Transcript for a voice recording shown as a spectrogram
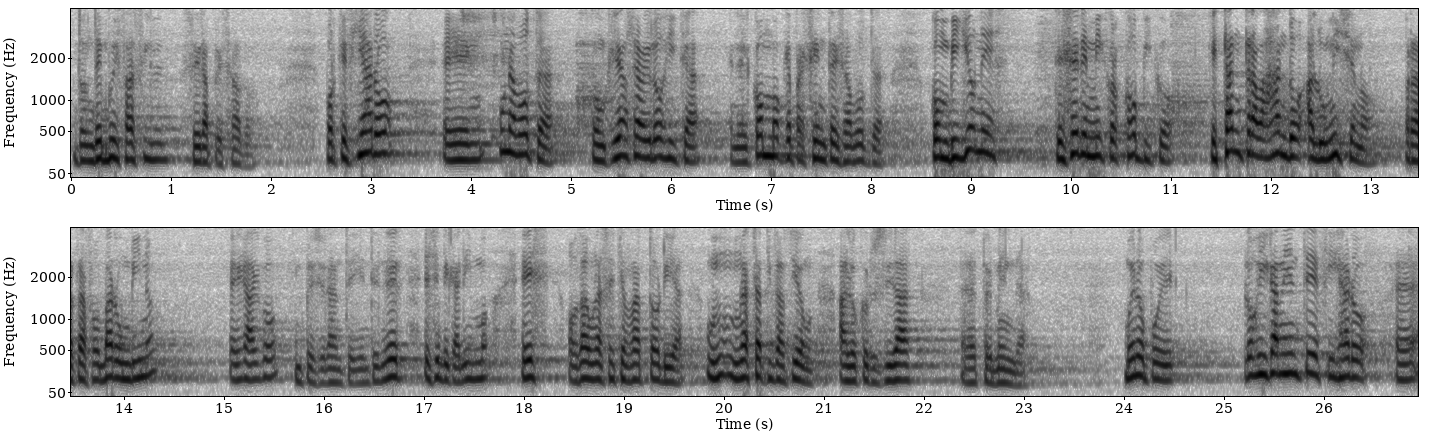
donde es muy fácil ser apresado. Porque fijaros en una bota con crianza biológica, en el cosmos que presenta esa bota, con billones de seres microscópicos que están trabajando al unísono para transformar un vino, es algo impresionante. Y entender ese mecanismo es o da una satisfactoria, una satisfacción a la curiosidad eh, tremenda. Bueno, pues lógicamente, fijaros, eh,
